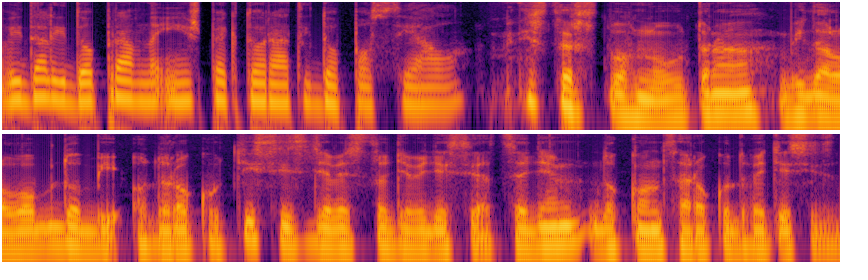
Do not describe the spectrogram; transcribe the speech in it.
vydali dopravné inšpektoráty do posiaľ? Ministerstvo vnútra vydalo v období od roku 1997 do konca roku 2022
